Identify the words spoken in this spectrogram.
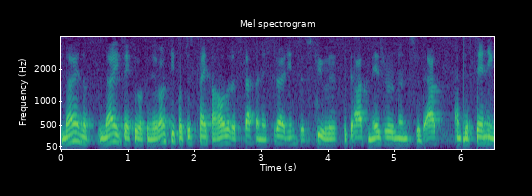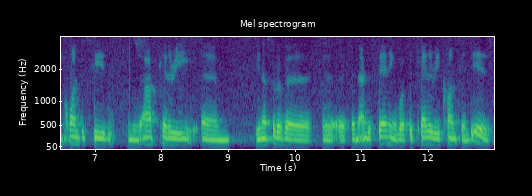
Know, the, know exactly what goes in there. A lot of people just take a whole lot of stuff and they throw it into a stew without measurements, without understanding quantities, without calorie um, you know, sort of a, a, an understanding of what the calorie content is,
